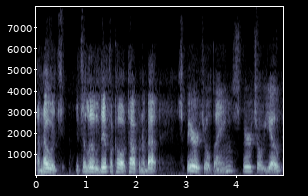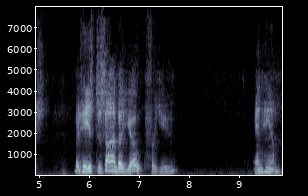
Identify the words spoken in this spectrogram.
I know it's it's a little difficult talking about spiritual things, spiritual yokes, but He has designed a yoke for you and Him.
